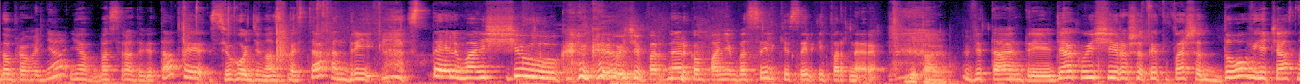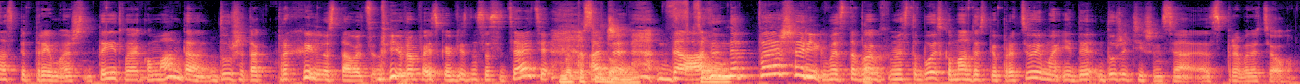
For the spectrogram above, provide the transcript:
доброго дня. Я вас рада вітати. Сьогодні у нас в гостях Андрій Стельмайщук, керуючий партнер компанії Басиль, Кисель і партнери. Вітаю, вітаю, Андрію. Дякую щиро, що ти, по-перше, довгий час нас підтримуєш. Ти і твоя команда дуже так прихильно ставиться до Європейської бізнес-асоціації. Ми Адже да, не перший рік ми з тобою ми з тобою з командою співпрацюємо і дуже тішимося з приводу цього.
